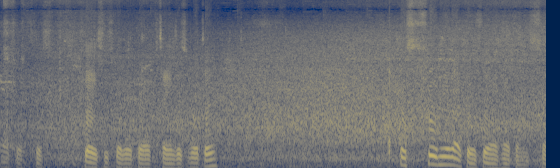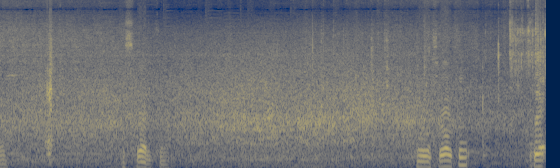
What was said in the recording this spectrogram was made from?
Lots of this places where they obtain this water. There's few miracles there happen, so it's working. It's working? Yeah.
